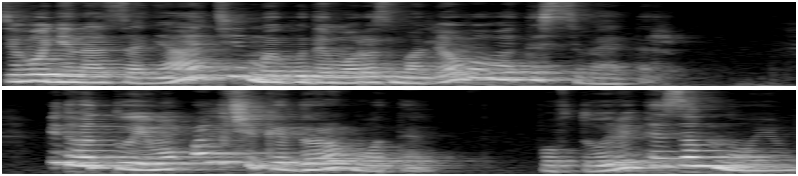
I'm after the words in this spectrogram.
Сьогодні на занятті ми будемо розмальовувати светр. Підготуємо пальчики до роботи. Повторюйте за мною.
